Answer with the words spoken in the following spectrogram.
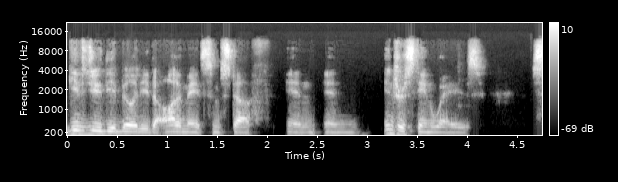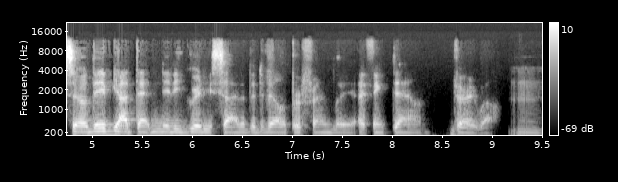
gives you the ability to automate some stuff in in interesting ways. So they've got that nitty gritty side of the developer friendly, I think, down very well. Mm.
